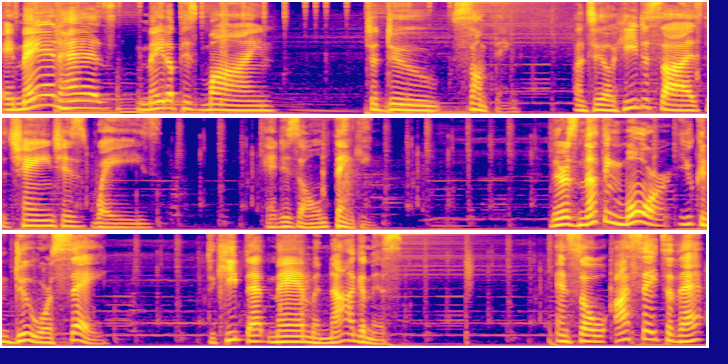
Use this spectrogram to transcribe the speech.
a man has made up his mind to do something until he decides to change his ways and his own thinking. There's nothing more you can do or say to keep that man monogamous. And so I say to that,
